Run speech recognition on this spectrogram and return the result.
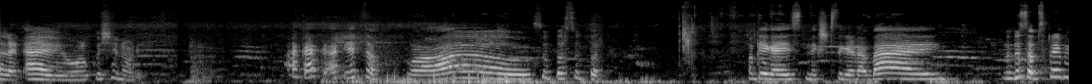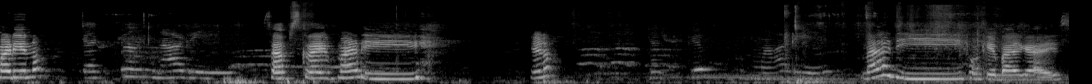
ಅಲ್ಲ ಅಯ್ಯೋ ಖುಷಿ ನೋಡಿ. ಅಕ್ಕ ಅಕ್ಕ ಎತ್ತು. Wow super super okay guys next ಸಿಗೋಣ. ಬಾಯ್ ಮುಂದೆ ಸಬ್ಸ್ಕ್ರೈಬ್ ಮಾಡಿ ಏನು? ಸಬ್ಸ್ಕ್ರೈಬ್ ಮಾಡಿ. ಹೇಳು ಮಾಡಿ. ಮಾಡಿ ಓಕೆ ಬಾಯ್ ಗೈಸ್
